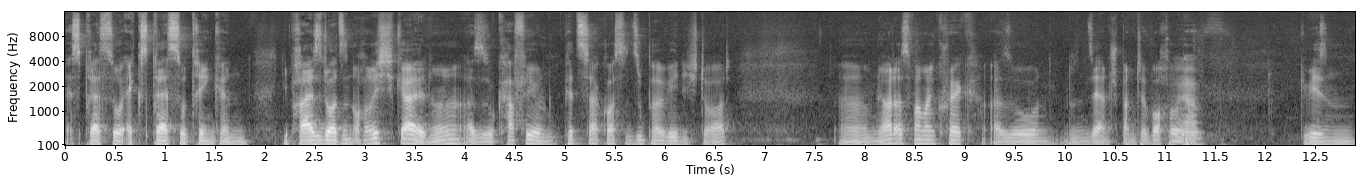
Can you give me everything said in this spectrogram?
Espresso, Expresso trinken. Die Preise dort sind auch richtig geil, ne? Also so Kaffee und Pizza kostet super wenig dort. Ähm, ja, das war mein Crack. Also eine sehr entspannte Woche Ja. gewesen.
